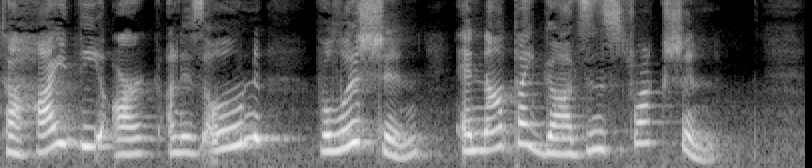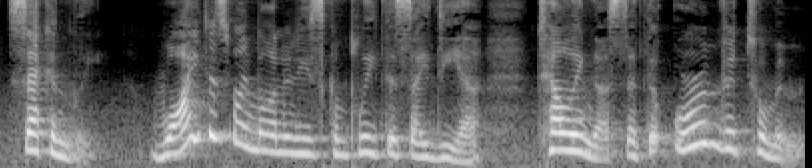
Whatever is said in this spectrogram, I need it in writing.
to hide the ark on his own volition and not by God's instruction? Secondly, why does Maimonides complete this idea, telling us that the Urim Vitumim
